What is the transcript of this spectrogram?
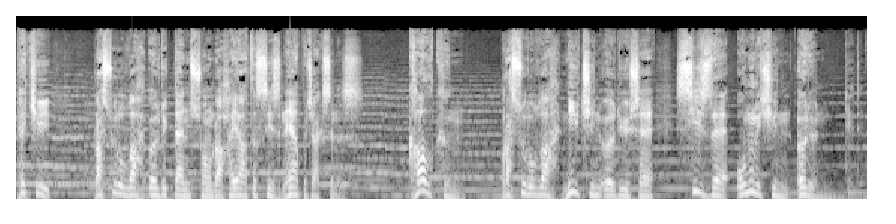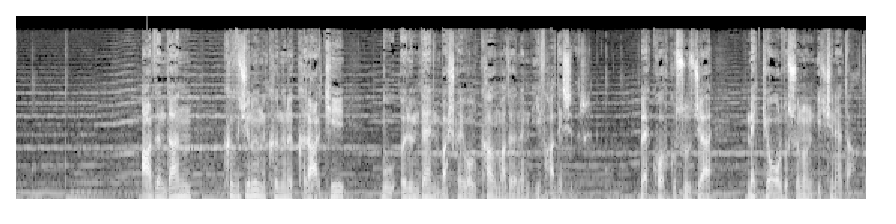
Peki Resulullah öldükten sonra hayatı siz ne yapacaksınız? Kalkın, Resulullah niçin öldüyse siz de onun için ölün dedi. Ardından kılıcının kınını kırar ki bu ölümden başka yol kalmadığının ifadesidir. Ve korkusuzca Mekke ordusunun içine daldı.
